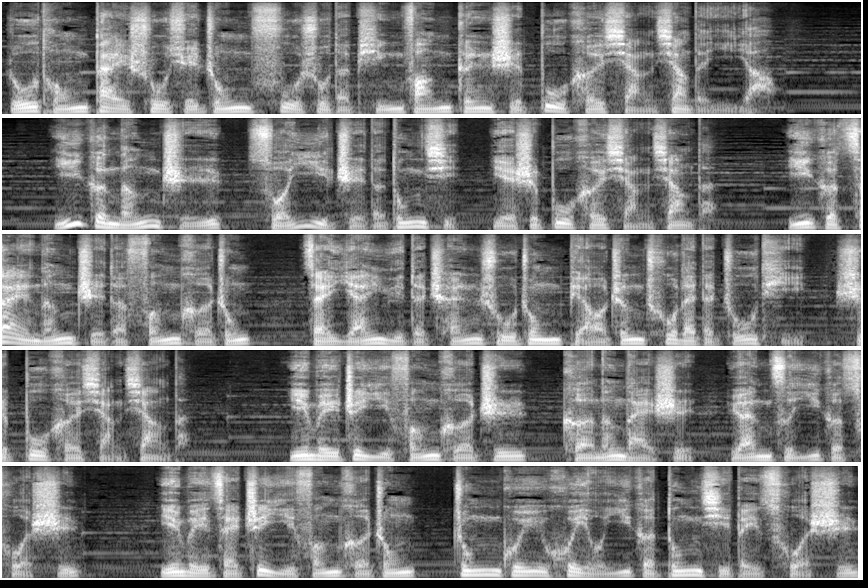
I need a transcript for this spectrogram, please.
如同代数学中复数的平方根是不可想象的一样。一个能指所意指的东西也是不可想象的。一个在能指的缝合中，在言语的陈述中表征出来的主体是不可想象的，因为这一缝合之可能乃是源自一个错失，因为在这一缝合中终归会有一个东西被错失。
